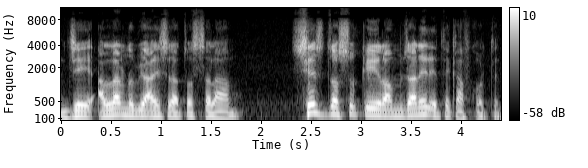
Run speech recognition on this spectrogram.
যে আল্লাহর নবী আলাইহিস শেষ দশকে রমজানের এতেকাফ করতেন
